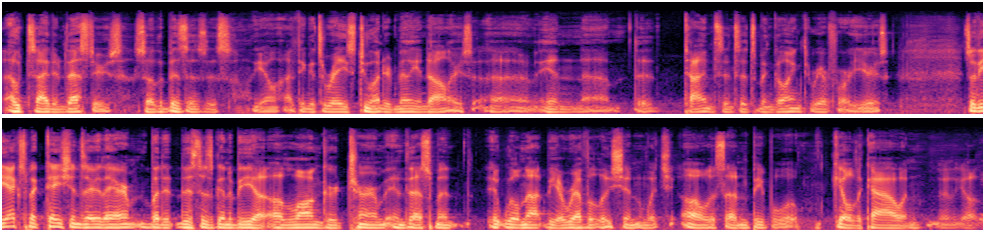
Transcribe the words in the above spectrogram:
outside investors, so the business is you know I think it's raised two hundred million dollars uh, in um, the time since it's been going three or four years. So the expectations are there, but it, this is going to be a, a, longer term investment. It will not be a revolution, which all of a sudden people will kill the cow and you know,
